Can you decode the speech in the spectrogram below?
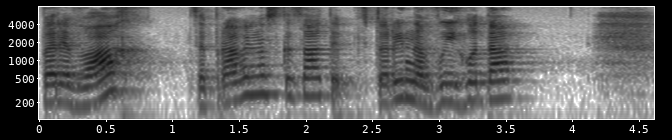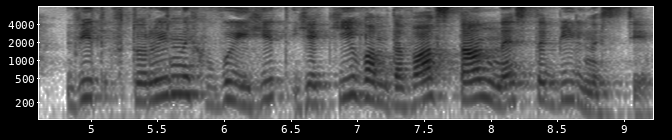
переваг. Це правильно сказати, вторинна вигода від вторинних вигід, які вам давав стан нестабільності.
